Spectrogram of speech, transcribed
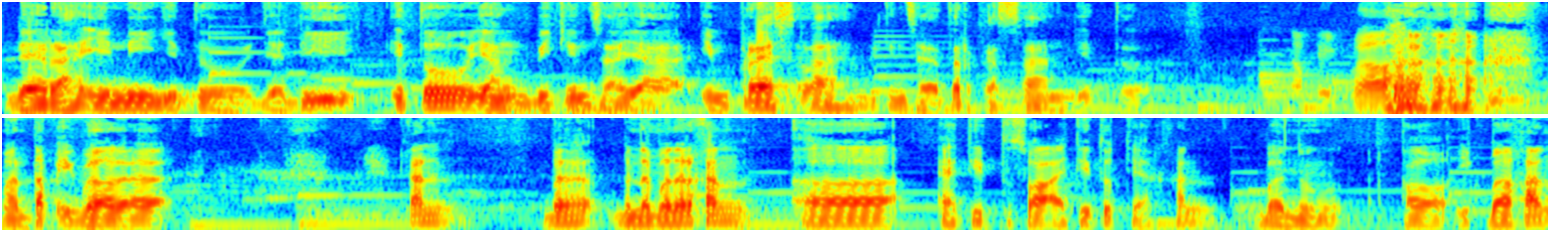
daerah ini gitu. Jadi itu yang bikin saya impress lah yang bikin saya terkesan gitu. Mantap Iqbal. Mantap Iqbal. Kan be- bener-bener kan eh, attitude soal attitude ya. Kan Bandung kalau Iqbal kan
